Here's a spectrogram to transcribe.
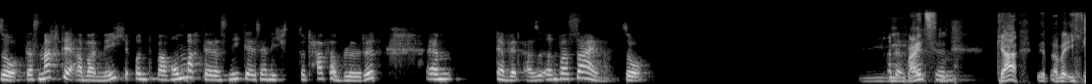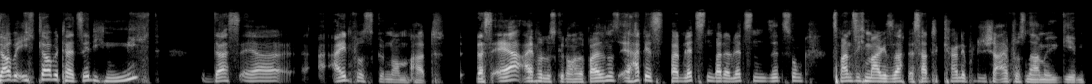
So, das macht er aber nicht. Und warum macht er das nicht? Der ist ja nicht total verblödet. Ähm, da wird also irgendwas sein. So. Meinst du? Ja, aber ich glaube, ich glaube tatsächlich nicht, dass er Einfluss genommen hat. Dass er Einfluss genommen hat. Weil er hat jetzt beim letzten, bei der letzten Sitzung 20 Mal gesagt, es hatte keine politische Einflussnahme gegeben.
